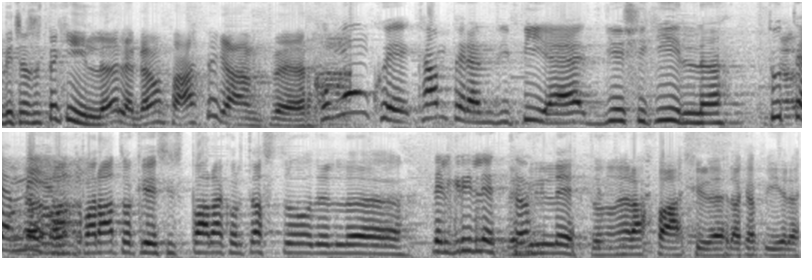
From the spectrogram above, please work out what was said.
17 kill le abbiamo fatte, camper. Comunque, Camper MVP, eh, 10 kill. Tutte a Ho me. imparato che si spara col tasto del, Del del grilletto. grilletto, non era facile da capire.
